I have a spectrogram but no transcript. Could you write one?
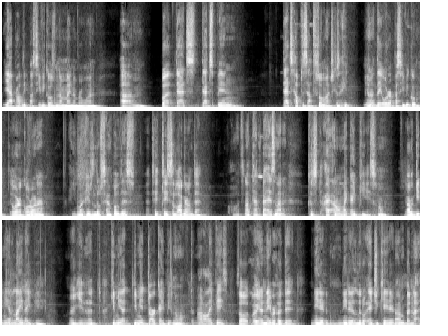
yeah, probably Pacifico's not my number one. Um, but that's that's been that's helped us out so much because hey, you know they order a Pacifico, they order a Corona. Hey, you know what? Here's a little sample of this. Uh, ta taste the lager on tap. Oh, it's not that bad. It's not because I, I don't like IPAs. Huh? Or give me a light IPA. Or you uh, know, give me a give me a dark IPA. No, they're not all IPAs. So we had a neighborhood that needed needed a little educated on, but not.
